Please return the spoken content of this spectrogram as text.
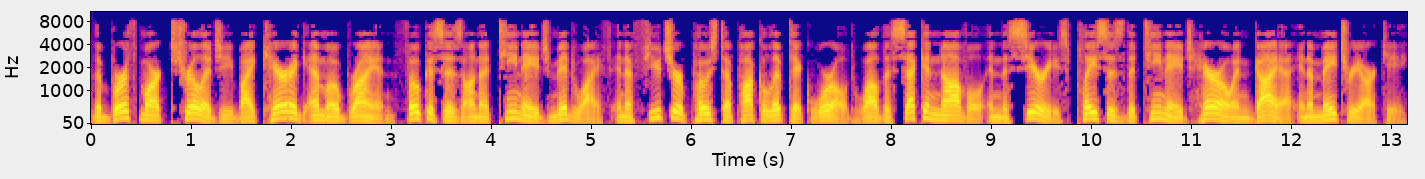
the Birthmarked trilogy by Caragh M. O'Brien focuses on a teenage midwife in a future post-apocalyptic world while the second novel in the series places the teenage heroine Gaia in a matriarchy.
